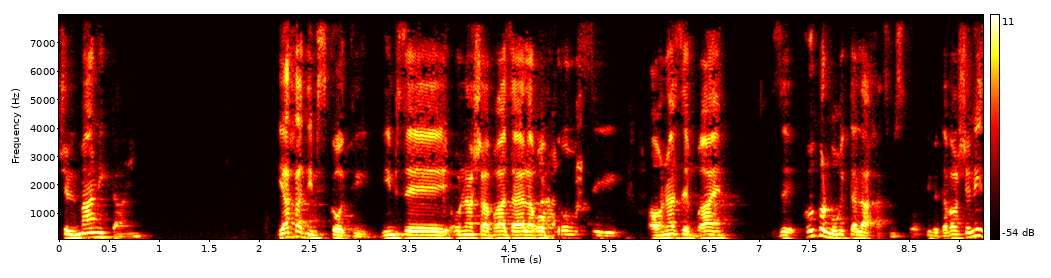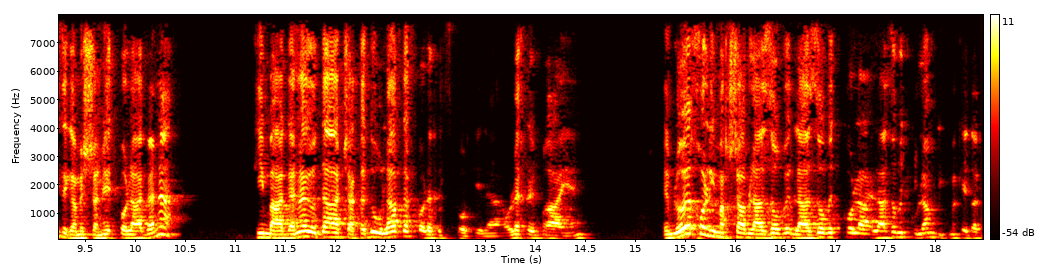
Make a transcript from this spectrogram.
של מאני טיים, יחד עם סקוטי, אם זה עונה שעברה זה היה לרוב דורסי, העונה זה בריין, זה קודם כל מוריד את הלחץ מסקוטי, ודבר שני, זה גם משנה את כל ההגנה. כי אם ההגנה יודעת שהכדור לאו דווקא הולך לסקוטי, אלא הולך לבריין, הם לא יכולים עכשיו לעזוב, לעזוב, את, כל, לעזוב את כולם ולהתמקד רק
